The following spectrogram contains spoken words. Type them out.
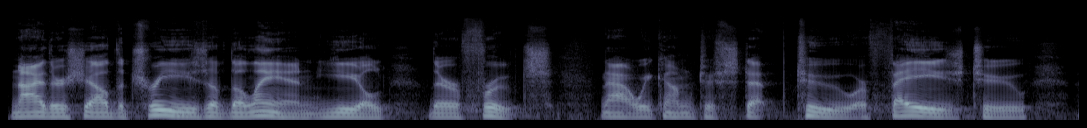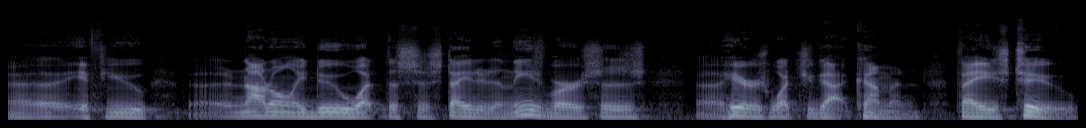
neither shall the trees of the land yield their fruits. Now we come to step two or phase two. Uh, if you uh, not only do what this is stated in these verses, uh, here's what you got coming. Phase two.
